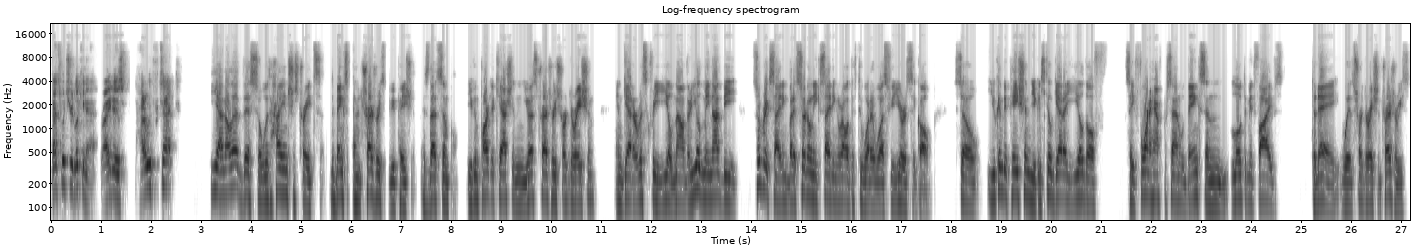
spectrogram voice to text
that's what you're looking at, right? Is how do we protect? Yeah, and I'll add this. So with high interest rates, the banks and the treasuries to be patient. It's that simple. You can park your cash in US Treasury short duration and get a risk-free yield. Now, the yield may not be super exciting, but it's certainly exciting relative to what it was a few years ago. So you can be patient. You can still get a yield of, say, four and a half percent with banks and low to mid fives today with short duration treasuries.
